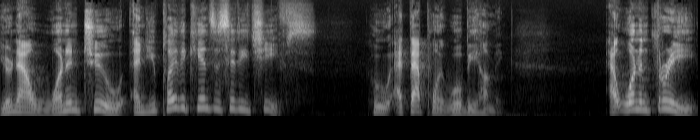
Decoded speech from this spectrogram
You're now one and two, and you play the Kansas City Chiefs, who at that point will be humming. At one and three,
